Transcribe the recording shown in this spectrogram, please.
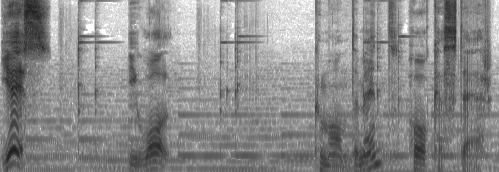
Yes! Igual. Commandement Håkaster.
